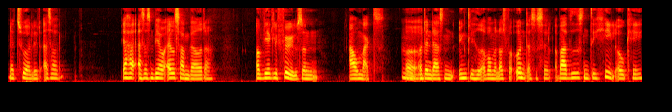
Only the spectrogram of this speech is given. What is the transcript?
naturligt. Altså, jeg har, altså sådan, vi har jo alle sammen været der, og virkelig følt sådan afmagt, mm. og, og den der sådan ynkelighed, og hvor man også får ondt af sig selv, og bare vide sådan, det er helt okay.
